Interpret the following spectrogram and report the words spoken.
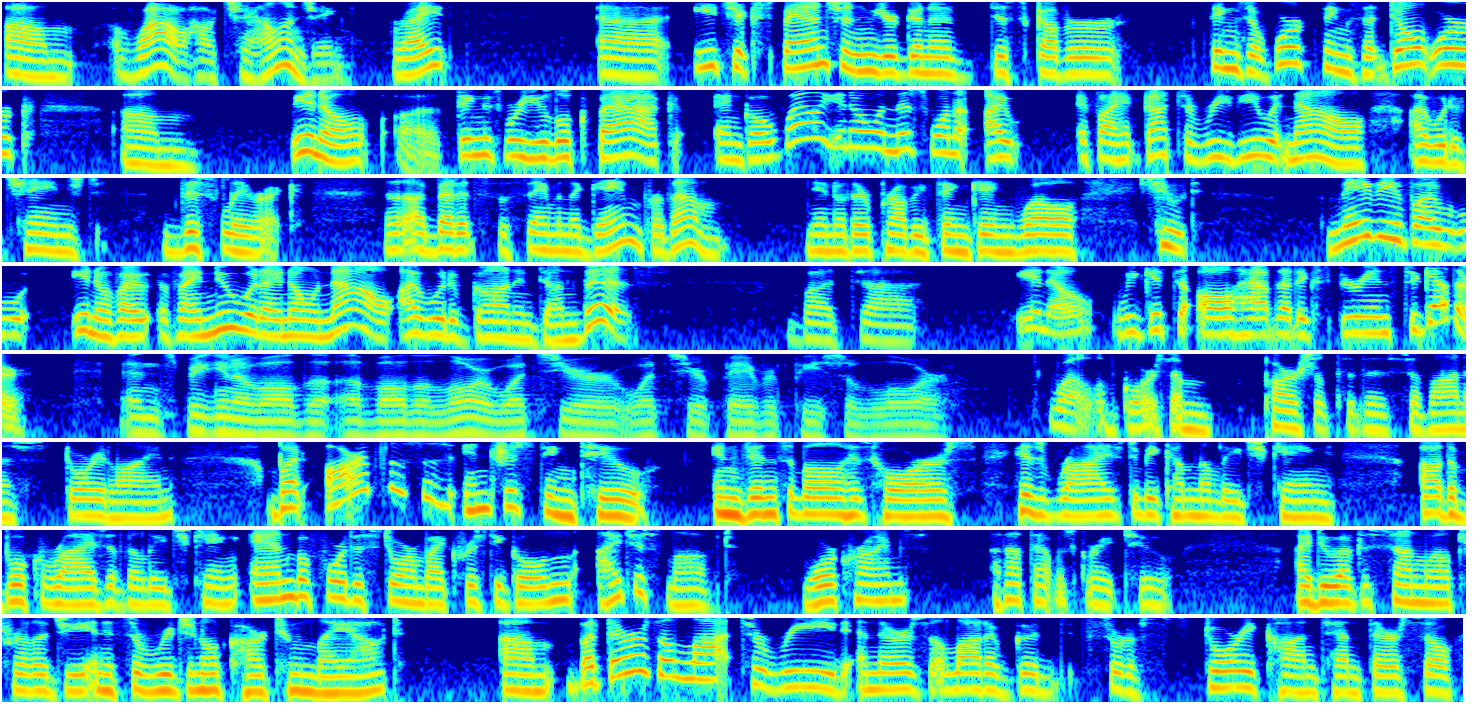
um, wow, how challenging, right? Uh, each expansion, you're going to discover things that work, things that don't work. Um, you know, uh, things where you look back and go, well, you know, in this one, I if I had got to review it now, I would have changed this lyric. I bet it's the same in the game for them. You know, they're probably thinking, well, shoot, maybe if I, you know, if I if I knew what I know now, I would have gone and done this. But uh, you know, we get to all have that experience together. And speaking of all the of all the lore, what's your what's your favorite piece of lore? Well, of course, I'm partial to the Sylvanas storyline, but Arthas is interesting too. Invincible, his horse, his rise to become the Lich King, uh, the book Rise of the Lich King, and Before the Storm by Christie Golden, I just loved. War Crimes, I thought that was great too. I do have the Sunwell trilogy in its original cartoon layout. Um, but there's a lot to read, and there's a lot of good sort of story content there. So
